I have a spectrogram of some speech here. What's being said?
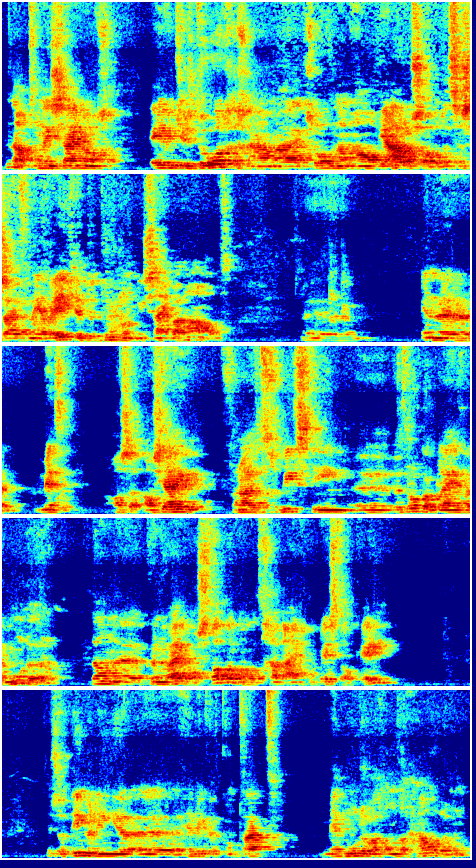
Nou, toen is zij nog eventjes doorgegaan, maar ik geloof na een half jaar of zo, dat ze zei van ja weet je, de doelen die zijn behaald. Uh, en uh, met, als, als jij vanuit het gebiedsteam betrokken blijft bij moeder, dan kunnen wij wel stoppen, want het gaat eigenlijk best oké. Dus op die manier heb ik het contact met moeder wat onderhouden.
